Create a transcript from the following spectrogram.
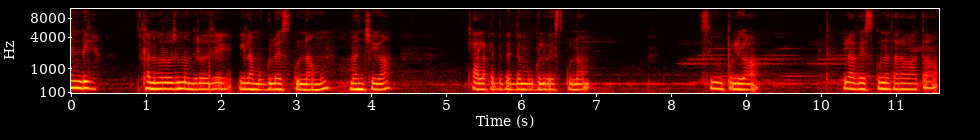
అండి. కనుమ రోజు ముందు రోజే ఇలా ముగ్గులు వేసుకున్నాము మంచిగా. చాలా పెద్ద పెద్ద ముగ్గులు వేసుకున్నాం. సింపుల్గా. ఇలా వేసుకున్న తర్వాత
